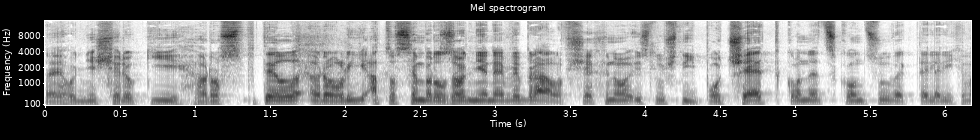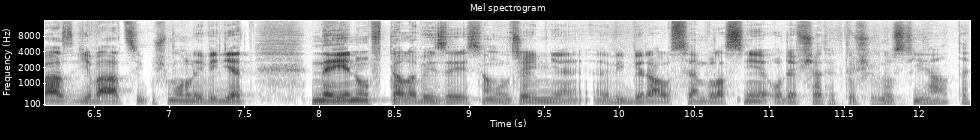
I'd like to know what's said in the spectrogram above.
To je hodně široký rozptyl rolí a to jsem rozhodně nevybral. Všechno i slušný počet, konec konců, ve kterých vás diváci už mohli vidět nejenom v televizi samozřejmě. Vybíral jsem vlastně odevšat, jak to všechno stíháte.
